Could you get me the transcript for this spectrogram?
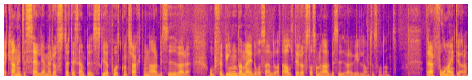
Jag kan inte sälja min rösträtt exempelvis, skriva på ett kontrakt med en arbetsgivare och förbinda mig då sen då att alltid rösta som en arbetsgivare vill. Något sådant. Det där får man inte göra.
